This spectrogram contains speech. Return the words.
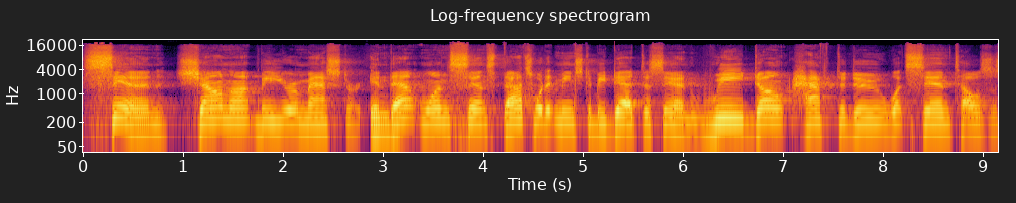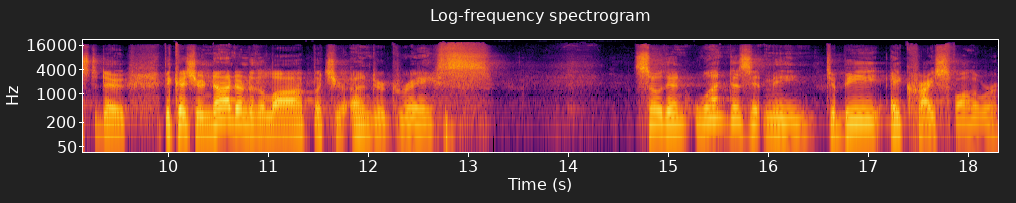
Sin shall not be your master. In that one sense, that's what it means to be dead to sin. We don't have to do what sin tells us to do because you're not under the law, but you're under grace. So then, what does it mean to be a Christ follower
